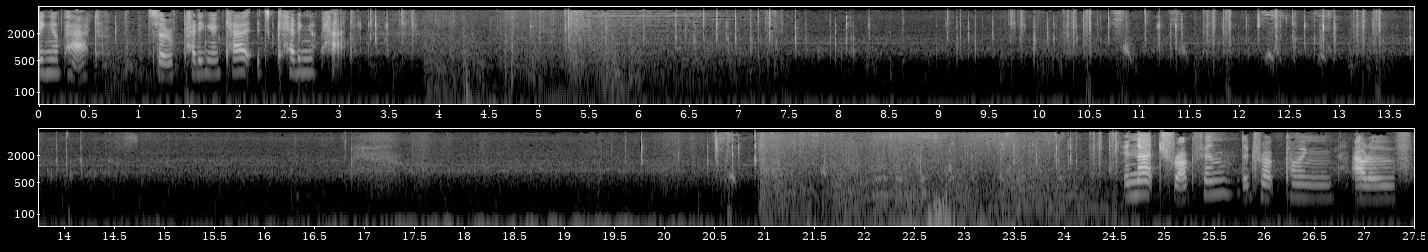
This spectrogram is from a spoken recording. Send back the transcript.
Petting a pat. Instead of petting a cat, it's petting a pat. In that truck, Finn, the truck coming out of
